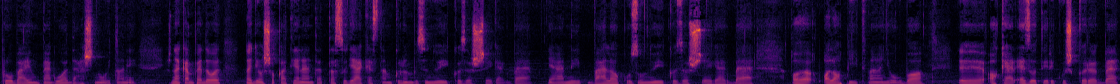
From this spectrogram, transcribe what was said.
próbáljunk megoldást nyújtani. És nekem például nagyon sokat jelentett az, hogy elkezdtem különböző női közösségekbe járni, vállalkozó női közösségekbe, alapítványokba, akár ezotérikus körökbe,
